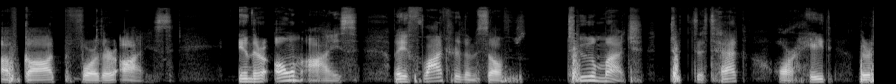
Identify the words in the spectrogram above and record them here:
of God before their eyes. In their own eyes, they flatter themselves too much to detect or hate their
